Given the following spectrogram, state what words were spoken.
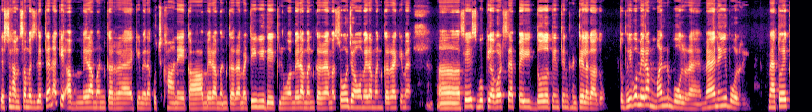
जैसे हम समझ लेते हैं ना कि अब मेरा मन कर रहा है कि मेरा कुछ खाने का मेरा मन कर रहा है, मैं टीवी देख लूँ मेरा मन कर रहा है, मैं सो जाऊँ मेरा मन कर रहा है कि मैं फेसबुक या व्हाट्सएप पे ही दो दो तीन तीन घंटे लगा दूँ। तो भाई वो मेरा मन बोल रहा है, मैं नहीं बोल रही, मैं तो एक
